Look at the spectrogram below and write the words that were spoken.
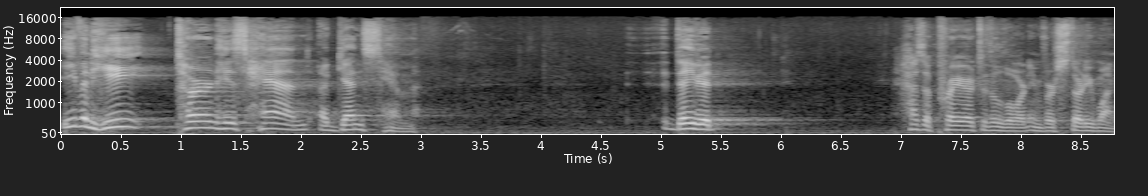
even he turned his hand against him David has a prayer to the Lord in verse 31.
